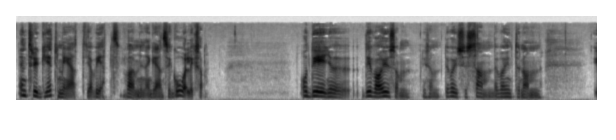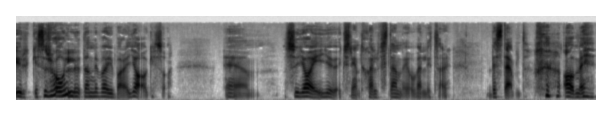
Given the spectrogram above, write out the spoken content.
en trygghet med att jag vet var mina gränser går liksom. Och det, är ju, det var ju som, liksom, det var ju Susanne, det var ju inte någon yrkesroll utan det var ju bara jag. Så, um, så jag är ju extremt självständig och väldigt så här, bestämd av mig.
